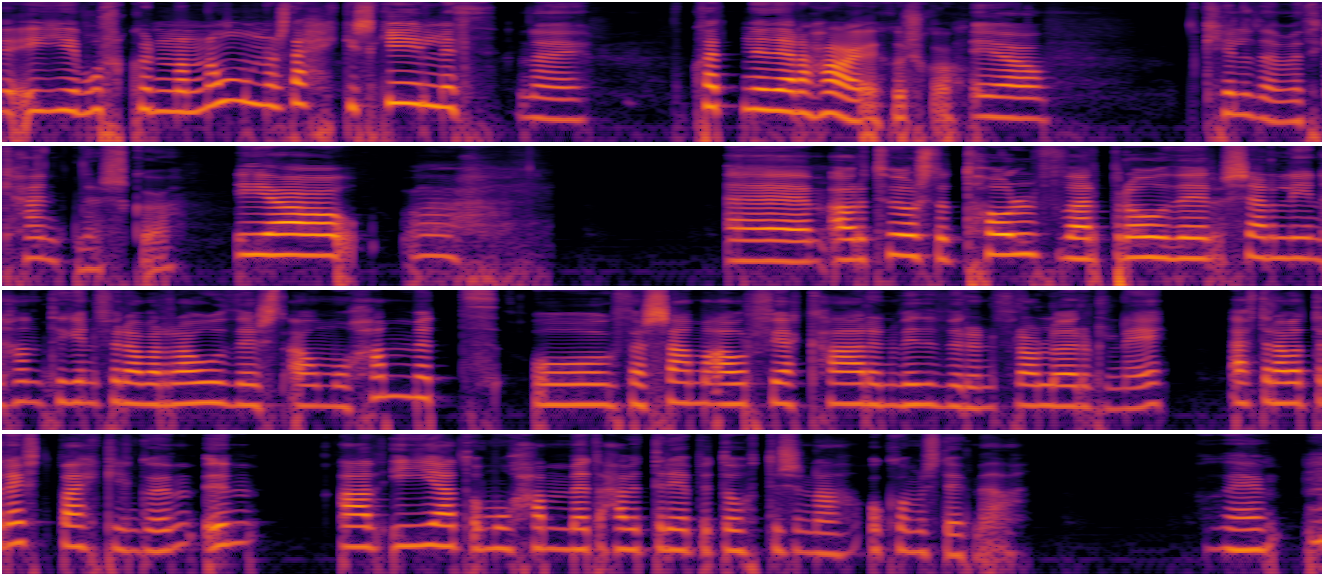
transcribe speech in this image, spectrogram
þegar eigi vorkunna nánast ekki skilið nei, hvernig þið er að haga ykkur sko. Já, kill them with kindness, sko. já, uh, Um, árið 2012 var bróðir Sjarlín handtekinn fyrir að hafa ráðist á Mohammed og það sama ár fekk Karen viðvörun frá lauruglunni eftir að hafa dreift bæklingum um að Iyad og Mohammed hafi dreipið dóttur sinna og komist upp með það. ok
